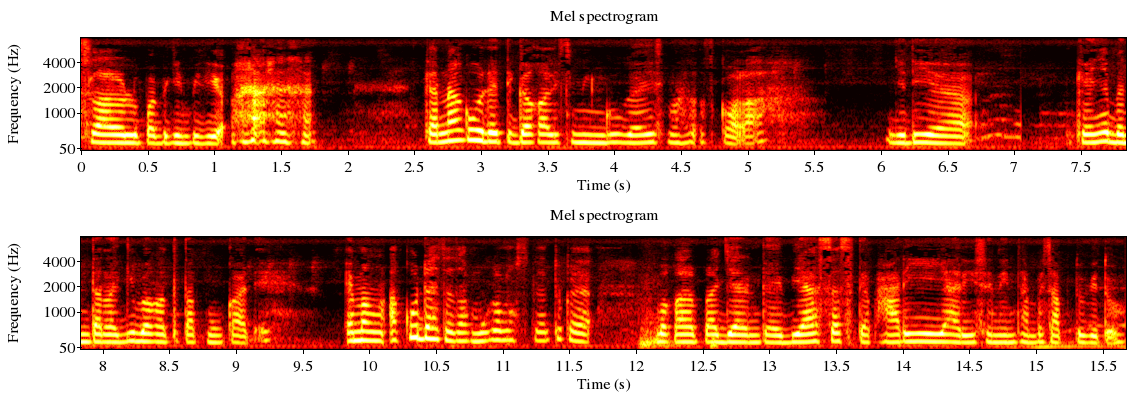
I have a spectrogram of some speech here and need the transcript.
selalu lupa bikin video. karena aku udah tiga kali seminggu guys masuk sekolah. Jadi ya kayaknya bentar lagi bakal tetap muka deh. Emang aku udah tetap muka maksudnya tuh kayak bakal pelajaran kayak biasa setiap hari hari Senin sampai Sabtu gitu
